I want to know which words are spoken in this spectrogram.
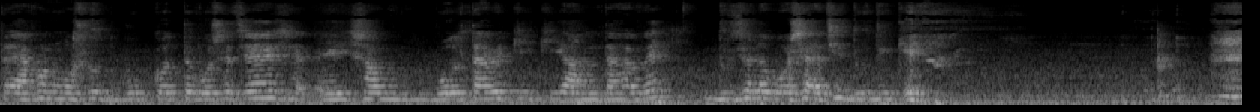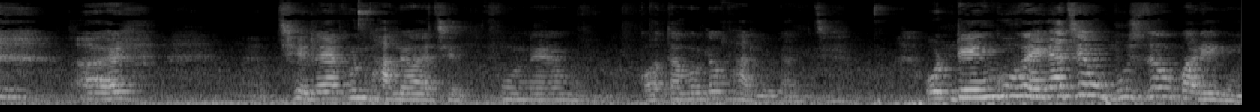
তো এখন ওষুধ বুক করতে বসেছে এই সব বলতে হবে, কি কি আনতে হবে। দুজনে বসে আছি দুদিকে। আর ছেলে এখন ভালো আছে, ফোনে কথা বলেও ভালো লাগছে। ওর ডেঙ্গু হয়ে গেছে, ও বুঝতেও পারিনি।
